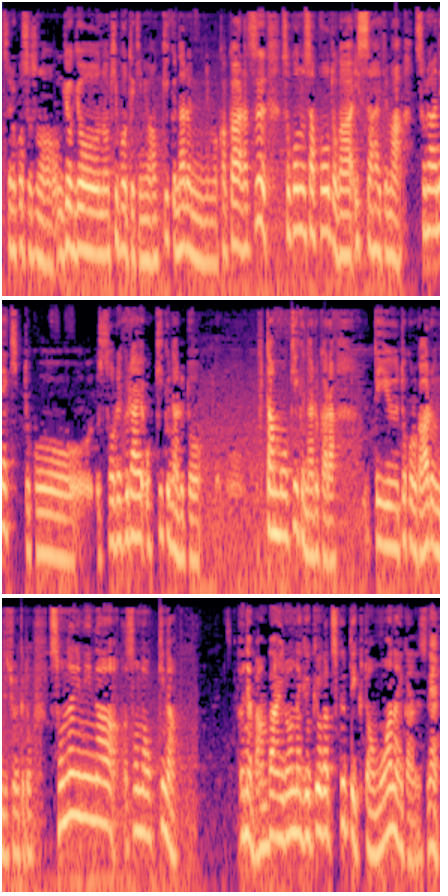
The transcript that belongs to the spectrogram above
それこそその漁業の規模的には大きくなるにもかかわらず、そこのサポートが一切入って、まあ、それはね、きっとこう、それぐらい大きくなると、負担も大きくなるからっていうところがあるんでしょうけど、そんなにみんな、そんな大きな船バンバンいろんな漁協が作っていくとは思わないからですね、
